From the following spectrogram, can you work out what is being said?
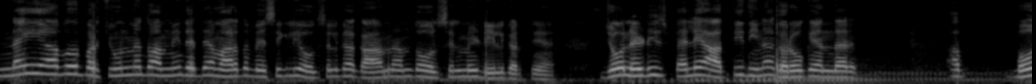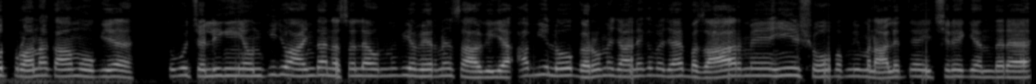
नहीं, अब परचून में तो हम नहीं देते। हमारा तो बेसिकली होलसेल का काम है। हम तो होलसेल में ही डील करते हैं। जो लेडीज़ पहले आती थी ना घरों के अंदर, अब बहुत पुराना काम हो गया है। तो वो चली गई है। उनकी जो आइंदा नस्ल है, उनमें भी अवेयरनेस आ गई है। अब ये लोग घरों में जाने के बजाय बाज़ार में ही शॉप अपनी मना लेते हैं। इचरे के अंदर है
